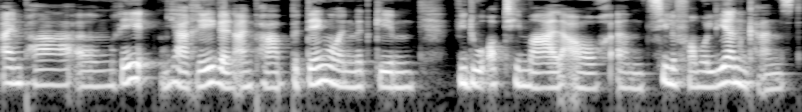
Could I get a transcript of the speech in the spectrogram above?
ein paar ähm, Re ja, Regeln, ein paar Bedingungen mitgeben, wie du optimal auch ähm, Ziele formulieren kannst,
